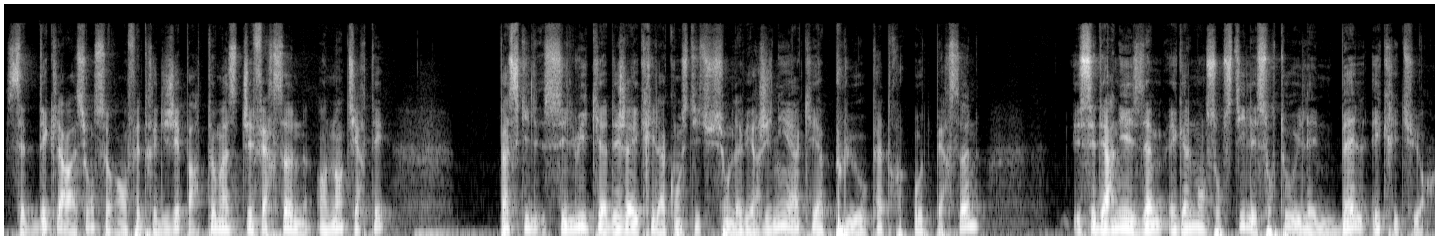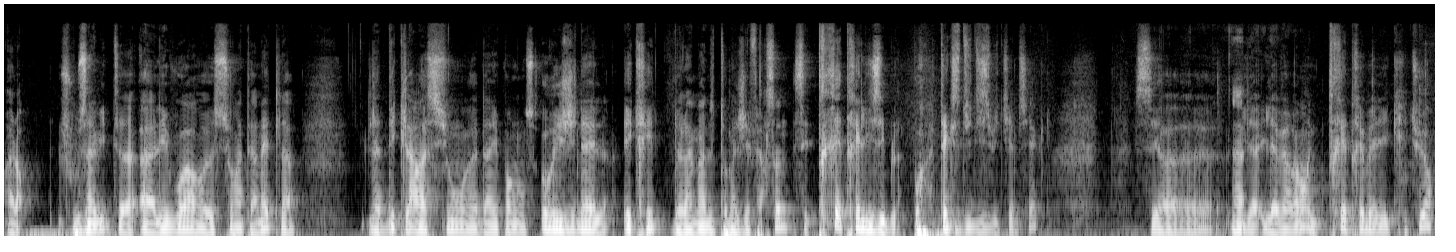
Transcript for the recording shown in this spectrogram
Cette déclaration sera en fait rédigée par Thomas Jefferson en entièreté, parce que c'est lui qui a déjà écrit la Constitution de la Virginie, hein, qui a plu aux quatre autres personnes, et ces derniers, ils aiment également son style et surtout, il a une belle écriture. Alors, je vous invite à aller voir euh, sur Internet la, la déclaration euh, d'indépendance originelle écrite de la main de Thomas Jefferson. C'est très très lisible pour un texte du XVIIIe siècle. C'est, euh, il, avait vraiment une très très belle écriture.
